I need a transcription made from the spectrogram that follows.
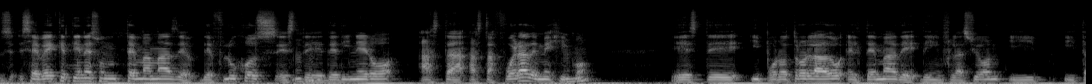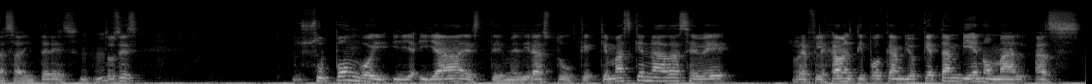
se, ve que tienes un tema más de, flujos este, de dinero hasta, hasta fuera de México. Este, y por otro lado, el tema de, inflación y, tasa de interés. Entonces, supongo, y, ya este, me dirás tú, que, más que nada se ve reflejado el tipo de cambio, qué tan bien o mal has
